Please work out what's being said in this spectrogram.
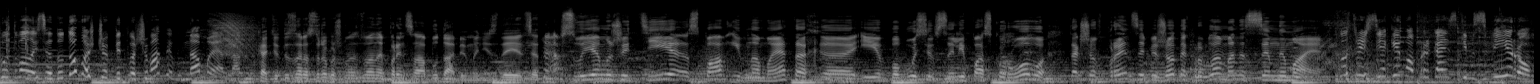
готувалися до того, щоб відпочивати в наметах? Катю, ти зараз зробиш мене з принца Абу-Дабі, мені здається. Я в своєму житті спав і в наметах, е, і в бабусі в селі пас корову. Так що, в принципі, жодних проблем в мене з цим немає. Зустріч з яким африканським звіром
